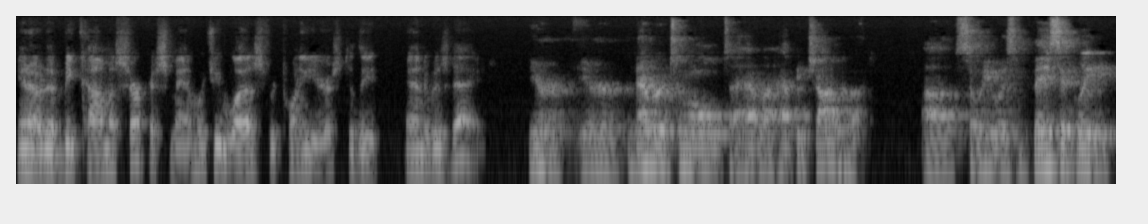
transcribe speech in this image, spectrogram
you know, to become a circus man, which he was for 20 years to the end of his days. You're you're never too old to have a happy childhood. Uh, so he was basically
